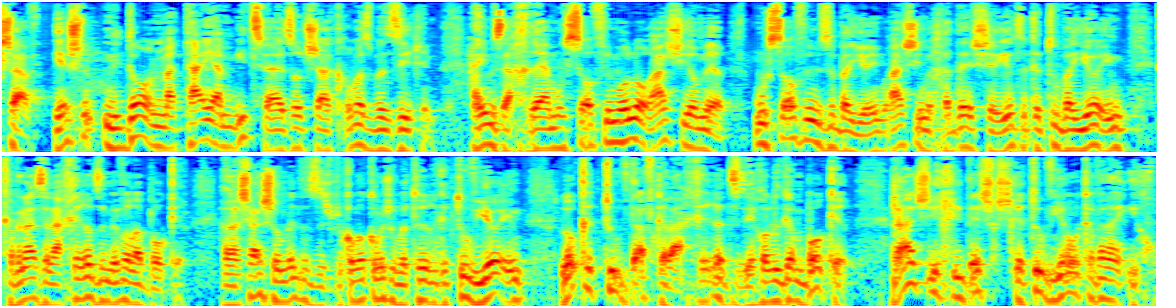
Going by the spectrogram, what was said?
עכשיו, יש נידון מתי המצווה הזאת של הקרובס בזיכרים, האם זה אחרי המוסופים או לא? רש"י אומר, מוסופים זה ביום, רש"י מחדש שהיות זה כתוב ביום, הכוונה זה לאחר את זה מעבר לבוקר. הרש"י שעומד על זה שבכל מקום שהוא בתור כתוב יום, לא כתוב דווקא לאחר את זה, זה יכול להיות גם בוקר. רש"י חידש כשכתוב יום הכוונה איחו.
